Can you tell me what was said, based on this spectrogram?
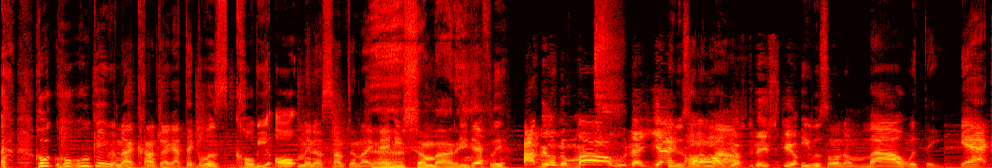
Who, who who gave him that contract? I think it was Koby Altman or something like that. Uh, He, somebody. he definitely I be on the mile with that yak he was on a hard mile yesterday, Skip. He was on a mile with the yak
